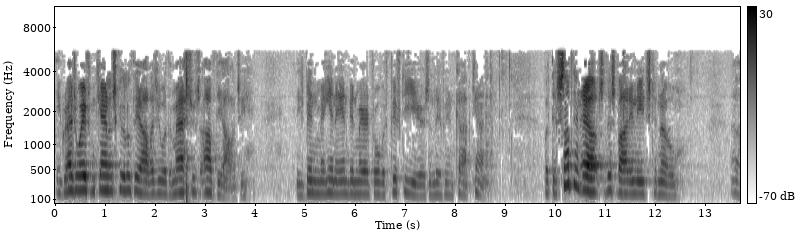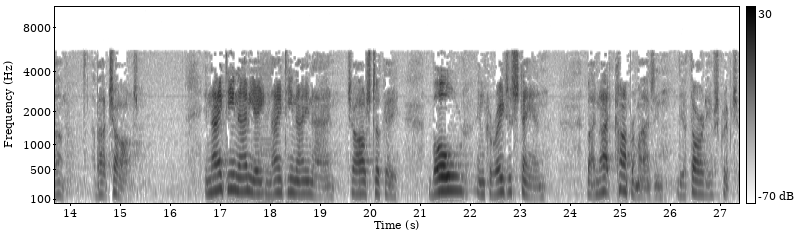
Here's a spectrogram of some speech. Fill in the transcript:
He graduated from Candler School of Theology with a Master's of Theology. He's been, he and Ann been married for over 50 years and live in Cobb County. But there's something else this body needs to know uh, about Charles. In 1998 and 1999, Charles took a bold and courageous stand by not compromising the authority of Scripture.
